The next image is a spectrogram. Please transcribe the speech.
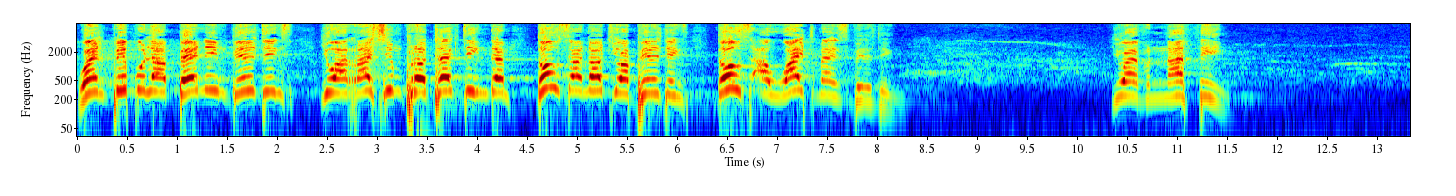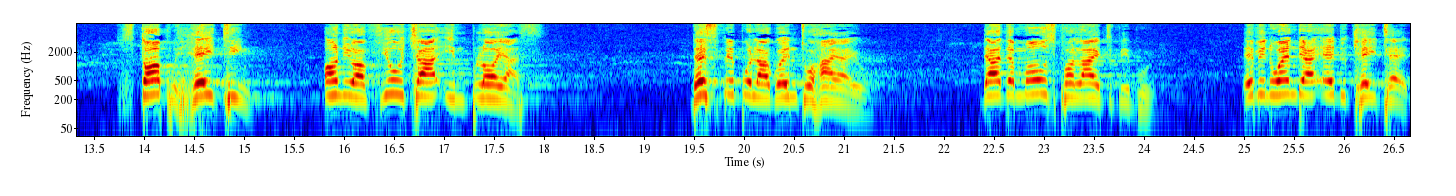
When people are burning buildings, you are rushing protecting them. Those are not your buildings. Those are white man's buildings. You have nothing. Stop hating on your future employers. These people are going to hire you. They are the most polite people. Even when they are educated,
